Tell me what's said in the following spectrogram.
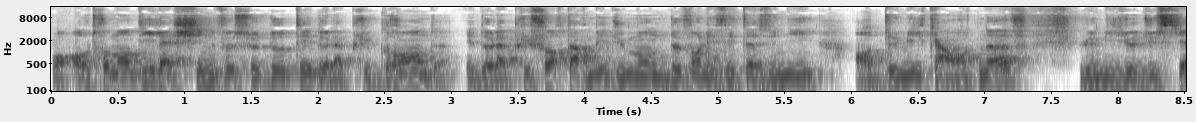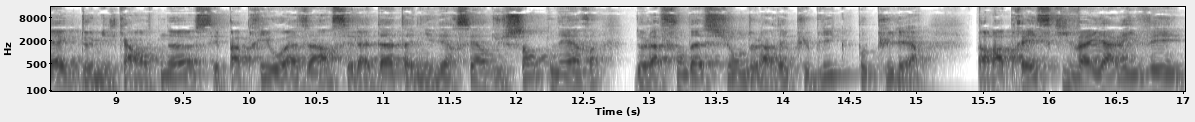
Bon, autrement dit, la Chine veut se doter de la plus grande et de la plus forte armée du monde devant les États-Unis en 2049. Le milieu du siècle, 2049, c'est pas pris au hasard, c'est la date anniversaire du centenaire de la fondation de la République populaire. Alors après, est-ce qu'il va y arriver?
